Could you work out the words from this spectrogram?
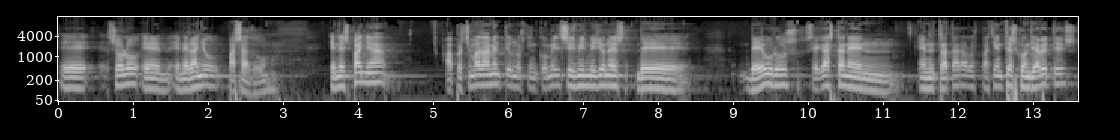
eh, solo en, el año pasado. En España, aproximadamente unos 5.000, 6.000 millones de, euros se gastan en, en, tratar a los pacientes con diabetes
